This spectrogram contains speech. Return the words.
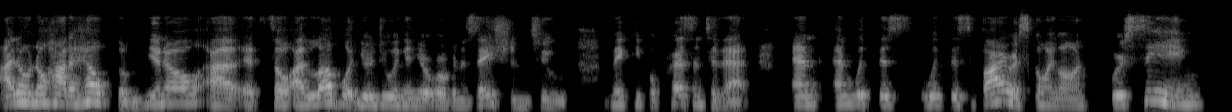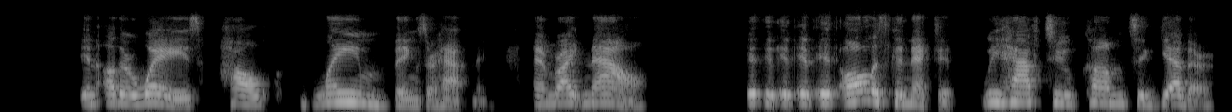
I don't know how to help them, you know? Uh, so I love what you're doing in your organization to make people present to that. And, and with this, with this virus going on, we're seeing in other ways how blame things are happening. And right now, it, it, it, it all is connected. We have to come together.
